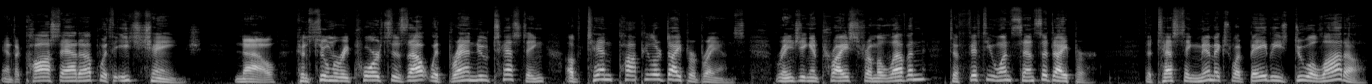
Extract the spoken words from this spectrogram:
and the costs add up with each change. Now, Consumer Reports is out with brand new testing of 10 popular diaper brands, ranging in price from 11 to 51 cents a diaper. The testing mimics what babies do a lot of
